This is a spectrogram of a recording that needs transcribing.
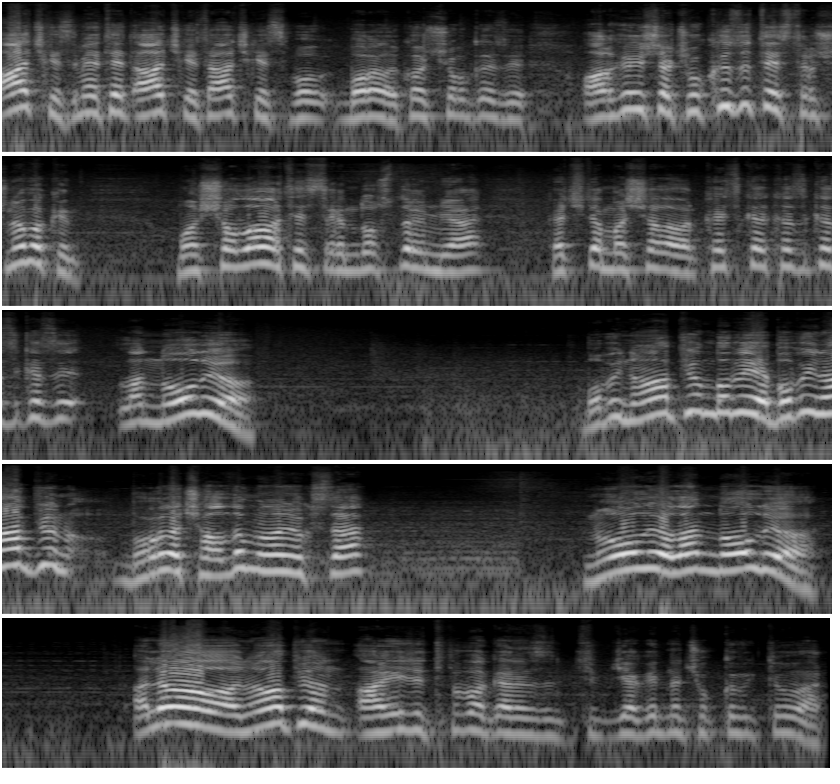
Ağaç kesim evet evet ağaç kes ağaç kes Bo Borala koş çabuk hızlı. Arkadaşlar çok hızlı tester şuna bakın. Maşallah var testerin dostlarım ya. Gerçekten maşallah var. Kazı kazı kazı kazı. Lan ne oluyor? Bobby ne yapıyorsun Bobby? Bobby ne yapıyorsun? Borala çaldı mı lan yoksa? Ne oluyor lan ne oluyor? Alo ne yapıyorsun? Ayrıca tipe bak anasını. Tip yakında çok komik tipi var.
